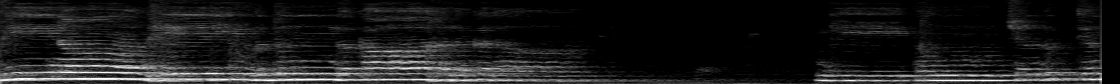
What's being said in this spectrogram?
वीणाभेरी मृदुङ्गकाहलकला गीतं च नृत्यं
